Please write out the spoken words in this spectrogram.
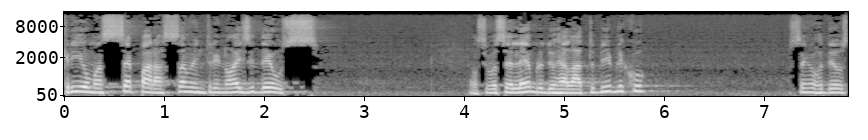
cria uma separação entre nós e Deus. Então, se você lembra do relato bíblico, o Senhor Deus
